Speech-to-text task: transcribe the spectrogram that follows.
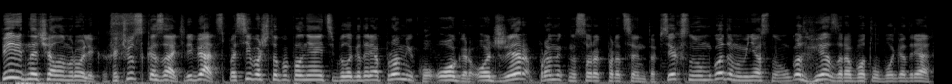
перед началом ролика, хочу сказать, ребят, спасибо, что пополняете благодаря промику Огр OGR, промик на 40%. Всех с Новым годом, и меня с Новым годом, я заработал благодаря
